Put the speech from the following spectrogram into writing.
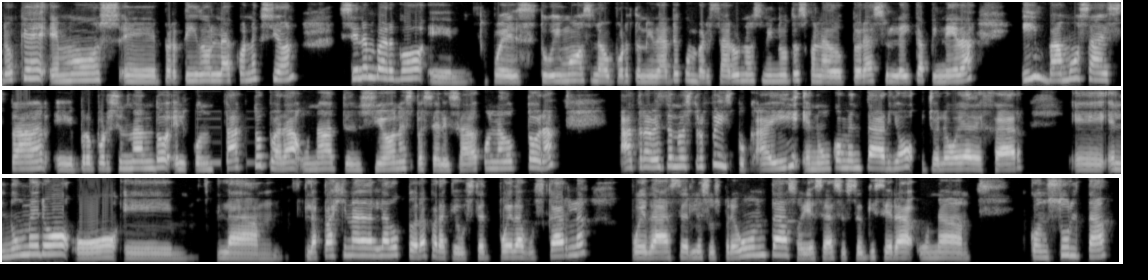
creo que hemos eh, perdido la conexión. Sin embargo, eh, pues tuvimos la oportunidad de conversar unos minutos con la doctora Zuleika Pineda y vamos a estar eh, proporcionando el contacto para una atención especializada con la doctora a través de nuestro Facebook. Ahí en un comentario yo le voy a dejar el número o la, la página de la doctora para que usted pueda buscarla pueda hacerle sus preguntas o ya sea si usted quisiera una consulta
